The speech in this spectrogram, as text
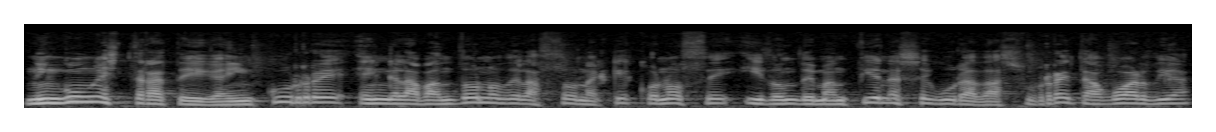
Ningún estratega incurre en el abandono de la zona que conoce y donde mantiene asegurada su retaguardia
